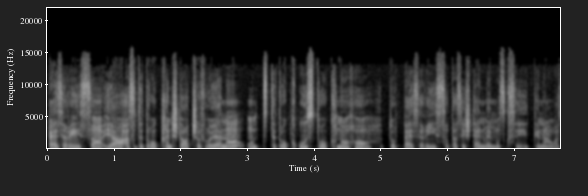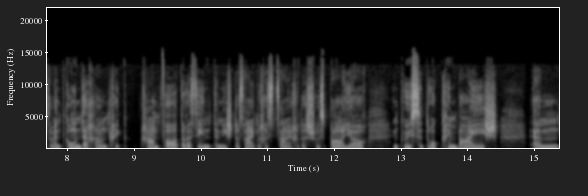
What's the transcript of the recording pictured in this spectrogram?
Besenreisser, ja, also der Druck entsteht schon früher und der Druckausdruck nachher durch Besenreisser, das ist dann, wenn man es sieht. Genau. Also wenn die Grunderkrankung Krampfadern sind, dann ist das eigentlich ein Zeichen, dass schon ein paar Jahre ein gewisser Druck im Bein ist. Ähm,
